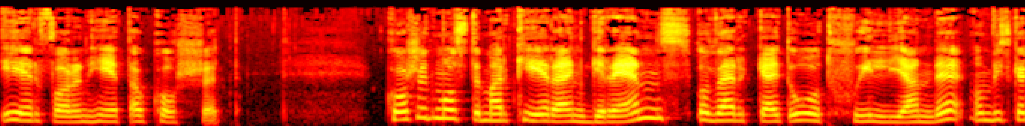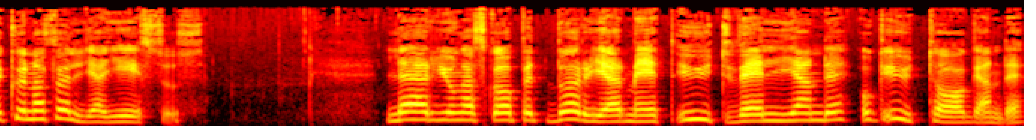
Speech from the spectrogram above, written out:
erfarenhet av korset. Korset måste markera en gräns och verka ett åtskiljande om vi ska kunna följa Jesus. Lärjungaskapet börjar med ett utväljande och uttagande.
